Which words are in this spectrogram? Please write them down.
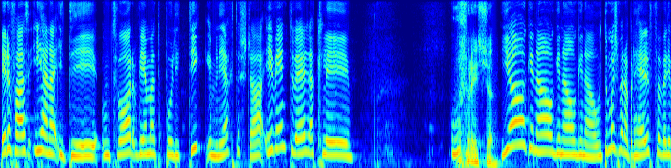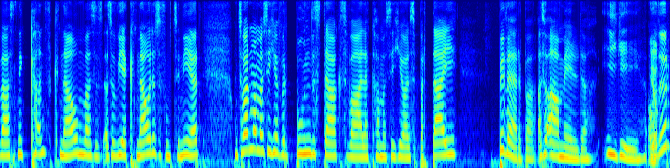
Jedenfalls, ich habe eine Idee. Und zwar, wie man die Politik im Licht steht, eventuell ein bisschen... Auffrischen. Ja, genau, genau, genau. Und du musst mir aber helfen, weil ich weiß nicht ganz genau, um was es, also wie genau das funktioniert. Und zwar muss man sich ja für Bundestagswahlen kann man sich ja als Partei bewerben, also anmelden, IG, oder? Ja.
